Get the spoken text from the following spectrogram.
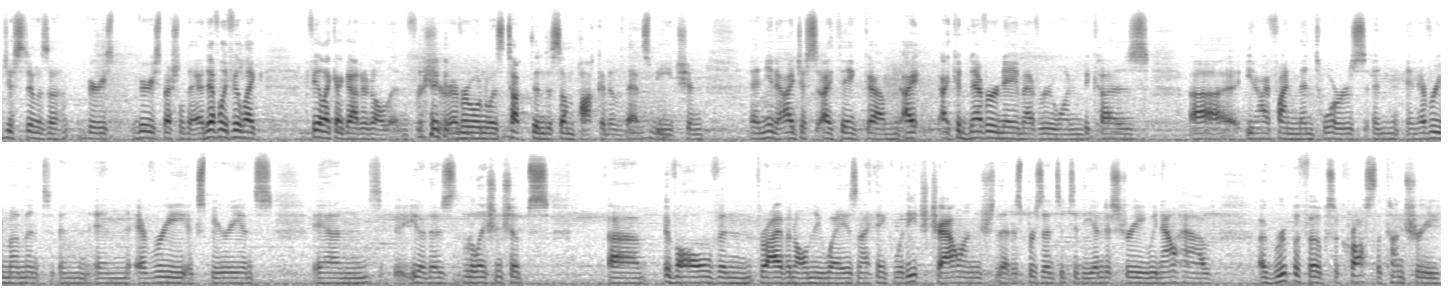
just it was a very very special day. I definitely feel like I feel like I got it all in for sure. Everyone was tucked into some pocket of that speech, and and you know I just I think um, I I could never name everyone because. Uh, you know, I find mentors in, in every moment and in, in every experience, and you know those relationships uh, evolve and thrive in all new ways. And I think with each challenge that is presented to the industry, we now have a group of folks across the country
